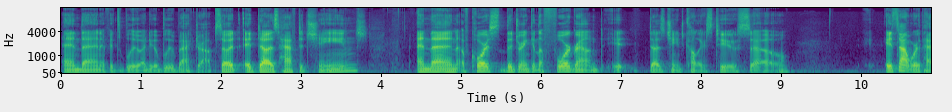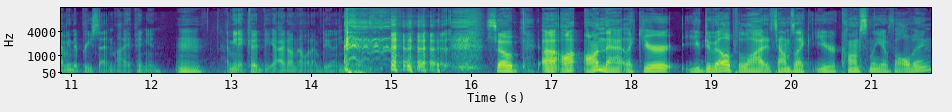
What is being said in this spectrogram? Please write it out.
And then if it's blue, I do a blue backdrop. So it, it does have to change. And then, of course, the drink in the foreground, it does change colors too. So it's not worth having the preset, in my opinion. I mean, it could be. I don't know what I'm doing. So uh, on, on that, like you're you've developed a lot. It sounds like you're constantly evolving,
